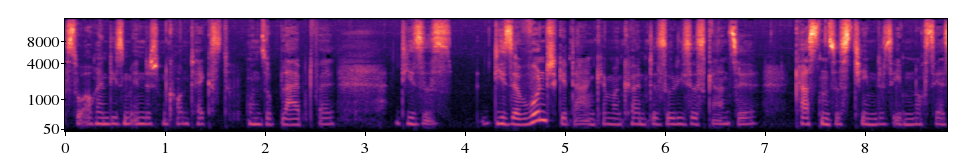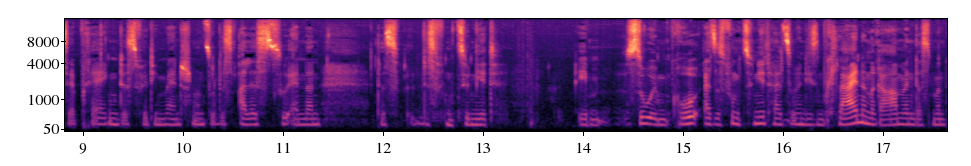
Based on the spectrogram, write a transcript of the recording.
so auch in diesem indischen Kontext und so bleibt, weil dieses dieser Wunschgedanke, man könnte so dieses ganze Kastensystem, das eben noch sehr, sehr prägend ist für die Menschen und so das alles zu ändern, das, das funktioniert eben so im Gro also es funktioniert halt so in diesem kleinen Rahmen, dass man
